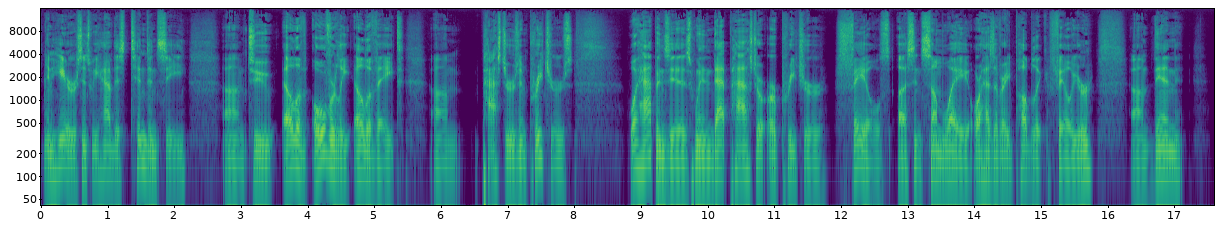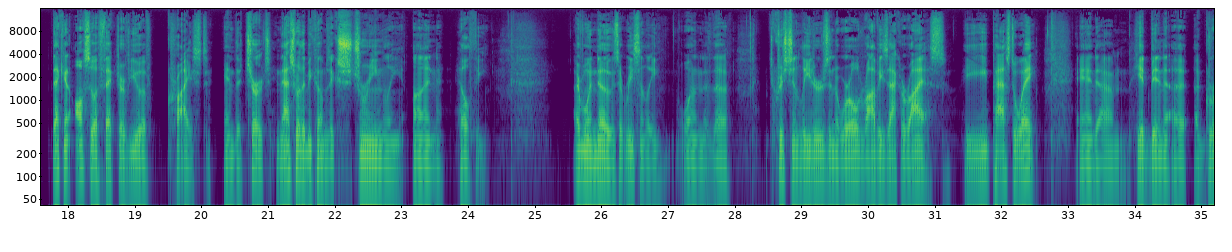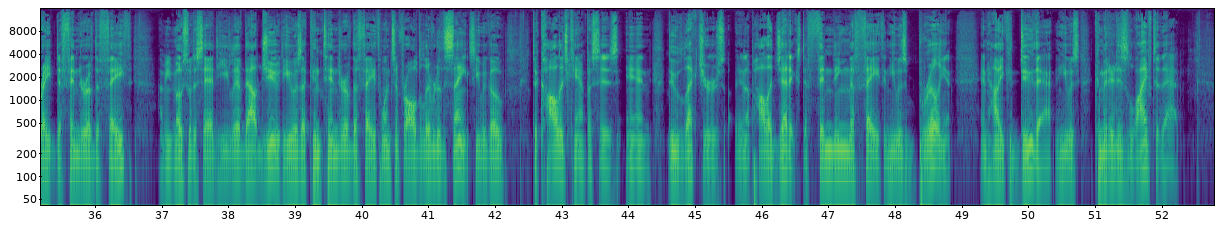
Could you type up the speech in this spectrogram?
And here, since we have this tendency um, to ele- overly elevate um, pastors and preachers, what happens is when that pastor or preacher fails us in some way or has a very public failure, um, then that can also affect our view of Christ and the church. And that's where that becomes extremely unhealthy. Everyone knows that recently one of the Christian leaders in the world, Ravi Zacharias, he passed away. And um, he had been a, a great defender of the faith. I mean, most would have said he lived out Jude. He was a contender of the faith once and for all, delivered to the saints. He would go to college campuses and do lectures in apologetics, defending the faith. And he was brilliant in how he could do that. And he was committed his life to that.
